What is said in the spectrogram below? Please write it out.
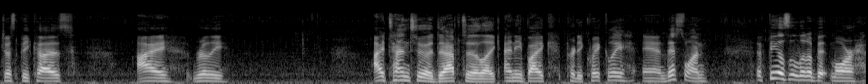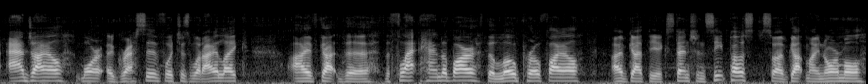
just because I really, I tend to adapt to like any bike pretty quickly. And this one, it feels a little bit more agile, more aggressive, which is what I like. I've got the, the flat handlebar, the low profile. I've got the extension seat post, so I've got my normal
